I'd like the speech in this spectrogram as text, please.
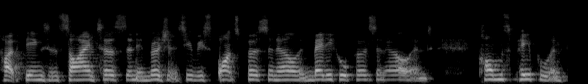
type things and scientists and emergency response personnel and medical personnel and comms people and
